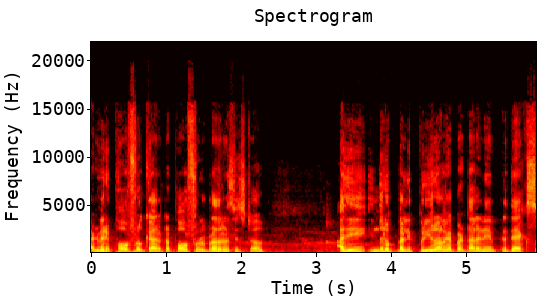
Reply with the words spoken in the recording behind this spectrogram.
And very powerful character powerful brother and sister అది ఇందులో మళ్ళీ ప్రియురాలుగా పెట్టాలని లేకపోతే ఎక్స్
